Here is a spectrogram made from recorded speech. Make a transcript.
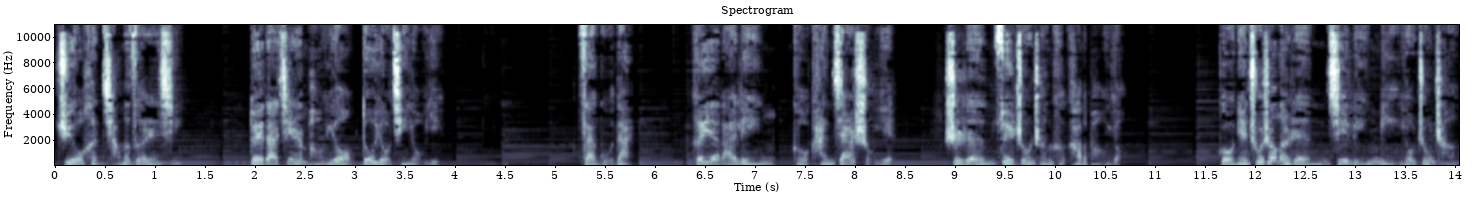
具有很强的责任心，对待亲人朋友都有情有义。在古代，黑夜来临，狗看家守夜，是人最忠诚可靠的朋友。狗年出生的人既灵敏又忠诚，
